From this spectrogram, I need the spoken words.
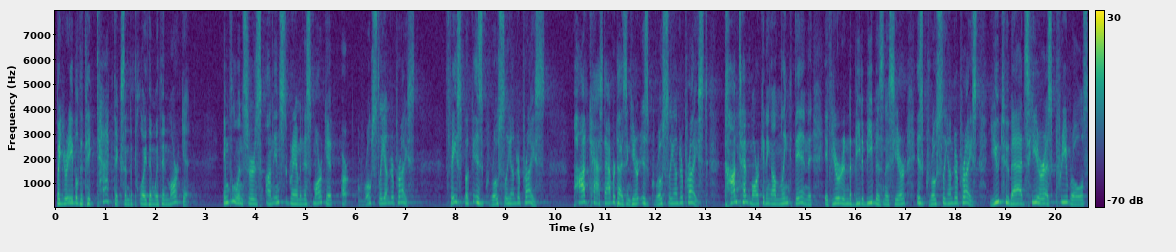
but you're able to take tactics and deploy them within market. Influencers on Instagram in this market are grossly underpriced. Facebook is grossly underpriced. Podcast advertising here is grossly underpriced. Content marketing on LinkedIn, if you're in the B2B business here, is grossly underpriced. YouTube ads here as pre rolls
